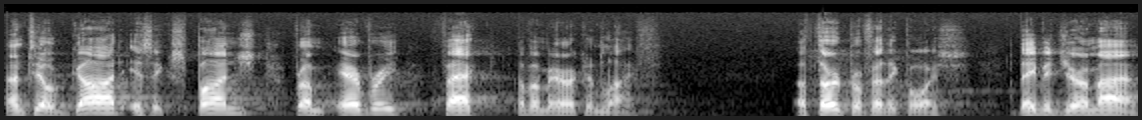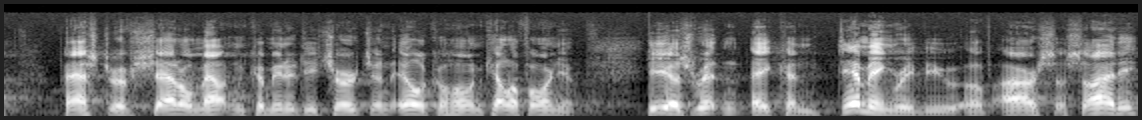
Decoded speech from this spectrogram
until God is expunged from every fact of American life. A third prophetic voice David Jeremiah, pastor of Shadow Mountain Community Church in El Cajon, California. He has written a condemning review of our society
